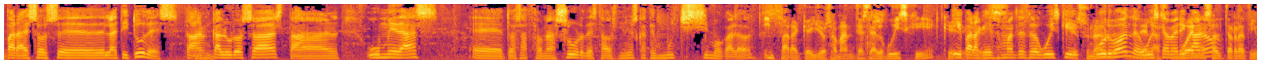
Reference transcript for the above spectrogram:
Para esas latitudes tan calurosas, tan húmedas. eh, toda esa zona sur de Estados Unidos que hace muchísimo calor. Y para aquellos amantes del whisky. Que y para aquellos es- amantes del whisky que es una bourbon, de del whisky las americano. buenas alternativas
